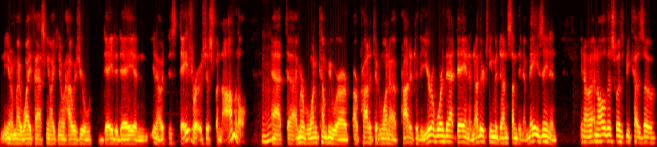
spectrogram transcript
you know, my wife asking like, you know, how was your day to day? And, you know, this days where it was just phenomenal. Mm-hmm. At uh, I remember one company where our, our product had won a product of the year award that day, and another team had done something amazing, and you know, and all this was because of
